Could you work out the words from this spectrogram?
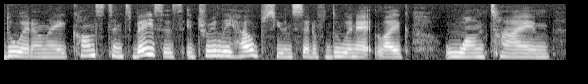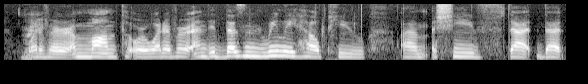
do it on a constant basis, it really helps you instead of doing it like one time, Right. whatever, a month or whatever. And it doesn't really help you um, achieve that that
